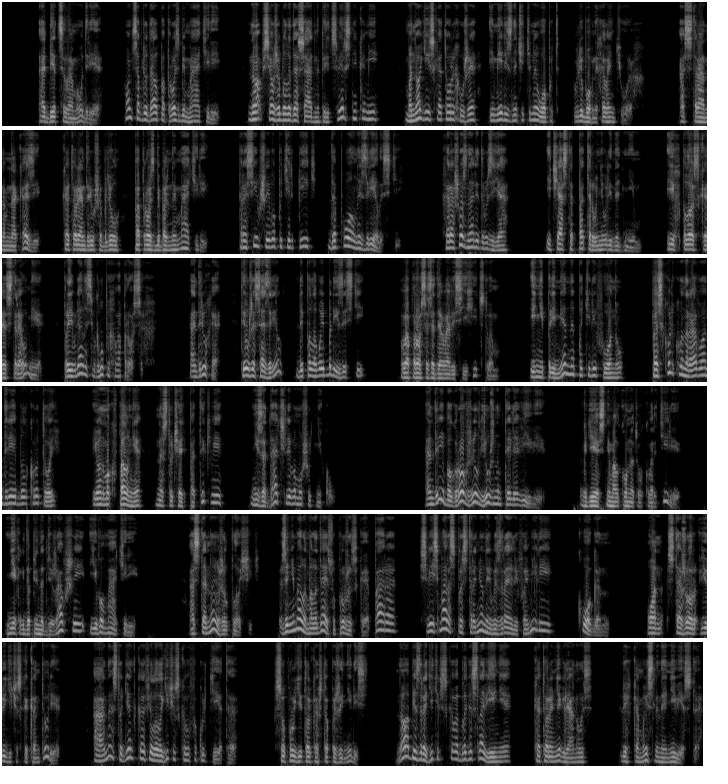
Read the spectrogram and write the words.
обет целомудрия он соблюдал по просьбе матери, но все же было досадно перед сверстниками, многие из которых уже имели значительный опыт в любовных авантюрах. О странном наказе, который Андрюша блюл по просьбе больной матери, просившей его потерпеть до полной зрелости. Хорошо знали друзья и часто потрунивали над ним. Их плоское остроумие проявлялась в глупых вопросах. «Андрюха, ты уже созрел для половой близости?» Вопросы задавались ехидством и непременно по телефону, поскольку нрав у Андрея был крутой, и он мог вполне настучать по тыкве незадачливому шутнику. Андрей Багров жил в Южном Тель-Авиве, где снимал комнату в квартире, некогда принадлежавшей его матери, Остальную жилплощадь занимала молодая супружеская пара с весьма распространенной в Израиле фамилией Коган. Он стажер в юридической конторе, а она студентка филологического факультета. Супруги только что поженились, но без родительского благословения, которым не глянулась легкомысленная невеста.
